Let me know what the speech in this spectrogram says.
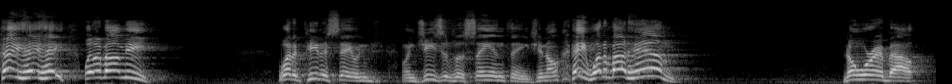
Hey, hey, hey, what about me? What did Peter say when, when Jesus was saying things, you know? Hey, what about him? Don't worry about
